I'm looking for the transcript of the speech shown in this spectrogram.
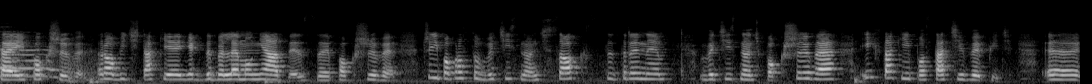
tej pokrzywy. Robić takie jak gdyby lemoniady z pokrzywy, czyli po prostu wycisnąć sok z cytryny, wycisnąć pokrzywę i w takiej postaci wypić. E,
